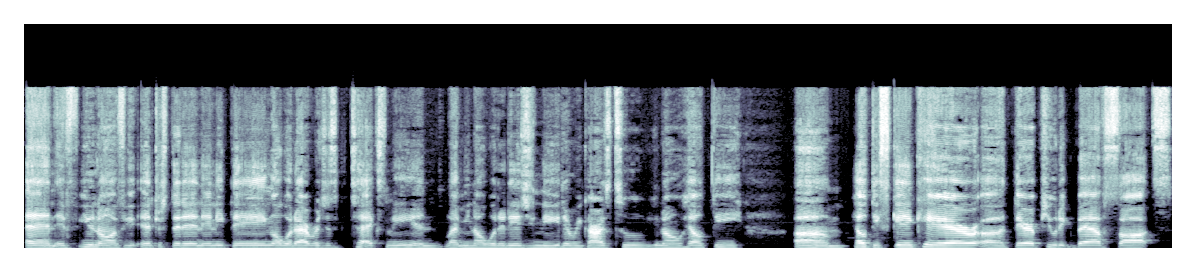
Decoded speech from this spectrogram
And if you know, if you're interested in anything or whatever, just text me and let me know what it is you need in regards to, you know, healthy, um, healthy skincare, uh, therapeutic bath salts,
